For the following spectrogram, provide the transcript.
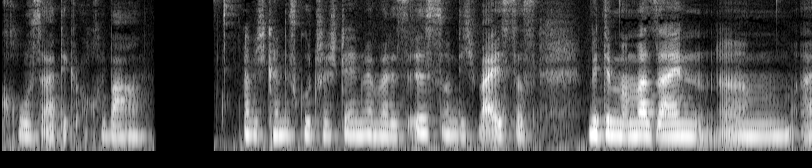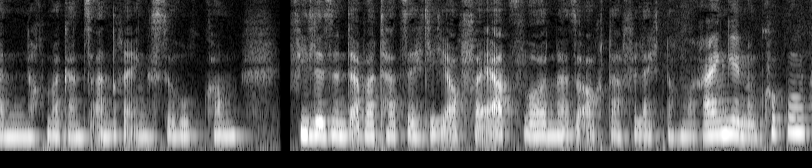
großartig auch war. Aber ich kann es gut verstehen, wenn man das ist und ich weiß, dass mit dem Mama-Sein ähm, nochmal ganz andere Ängste hochkommen. Viele sind aber tatsächlich auch vererbt worden, also auch da vielleicht nochmal reingehen und gucken,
